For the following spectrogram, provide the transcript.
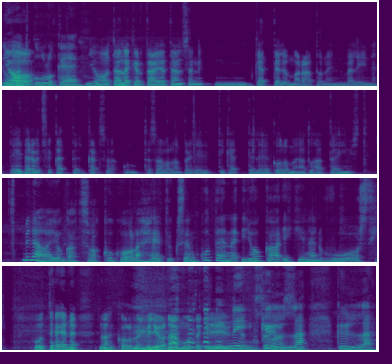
Junat Joo. kulkee. Joo, tällä kertaa jätän sen kättelymaratonin väliin, että ei tarvitse kat- katsoa, kun tasavallan presidentti kättelee kolmea tuhatta ihmistä. Minä aion katsoa koko lähetyksen, kuten joka ikinen vuosi. Kuten noin kolme miljoonaa muutakin niin, kyllä, kyllä.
